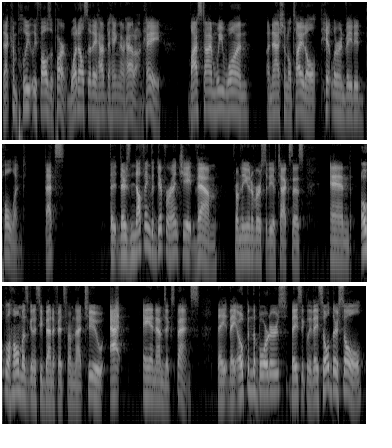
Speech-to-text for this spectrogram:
that completely falls apart. What else do they have to hang their hat on? Hey, last time we won a national title, Hitler invaded Poland. That's there's nothing to differentiate them from the University of Texas and Oklahoma is going to see benefits from that too at A&M's expense. They they opened the borders, basically they sold their soul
